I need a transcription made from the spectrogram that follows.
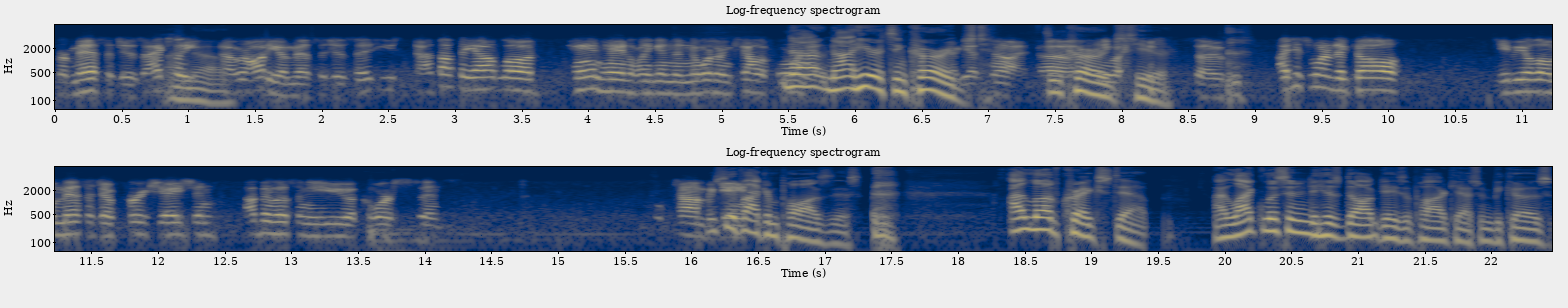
for messages. Actually, uh, audio messages. That you, I thought they outlawed panhandling in the Northern California. No, not here. It's I encouraged. guess not. It's Uh, encouraged anyway, here. So I just wanted to call, give you a little message of appreciation. I've been listening to you, of course, since time Let me see if. I can pause this. I love Kreg Steppe. I like listening to his Dog Days of podcasting because,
